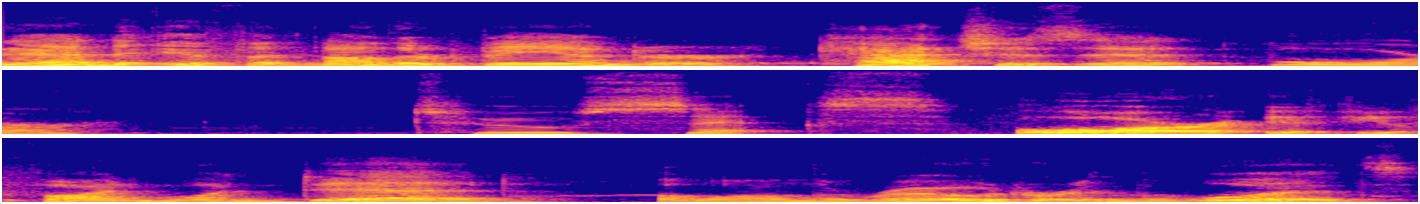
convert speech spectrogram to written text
Then if another bander catches it, four to six. Or if you find one dead along the road or in the woods,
